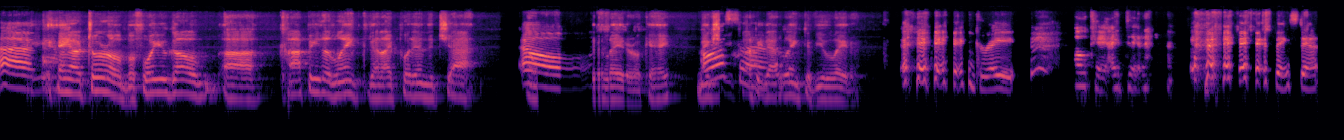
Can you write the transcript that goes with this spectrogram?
um, hey, Arturo, before you go, uh, copy the link that I put in the chat. Oh. Later, okay? Make awesome. sure you copy that link to view later. Great. Okay, I did. thanks, Dan.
